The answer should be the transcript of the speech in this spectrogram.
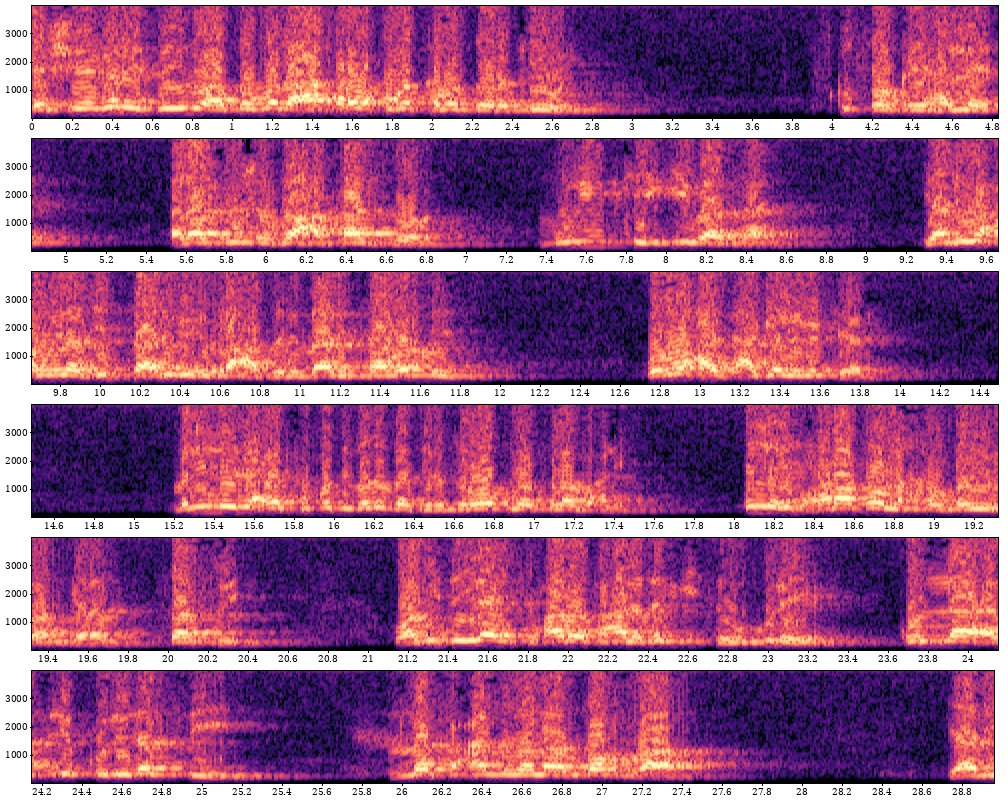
ee sheeganaysa inuu addoommada aakhare wax uga qaban doono kee wey isku soo kay hallee anaa kuu shafaaca qaadi doona. Muriidkaygii baa tahay. Yani waxa weeyaan inta aniga iraacsani naari taaban mayso war waxaas xaggee laga keenay. Malin nebi axmed ka fadli badan baa jira salawatullahi wasalaamu caleyh in la inxiraafoo la khaldamay baad garan. Saas wey waa midda ilaahay subxaana watacaala nabigiisa uu ku leeyahay. Qul laa abliku linafsii nafcan walaa dara yani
